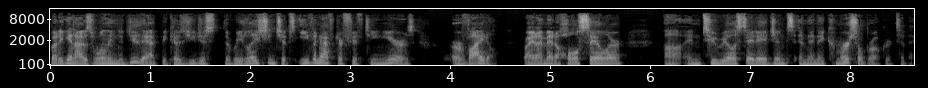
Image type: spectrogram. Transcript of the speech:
but again i was willing to do that because you just the relationships even after 15 years are vital right? I met a wholesaler uh, and two real estate agents and then a commercial broker today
